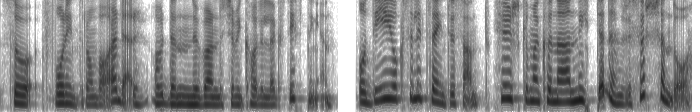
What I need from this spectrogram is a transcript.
så får inte de vara där av den nuvarande kemikalielagstiftningen. Och det är också lite så intressant. Hur ska man kunna nyttja den resursen då?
